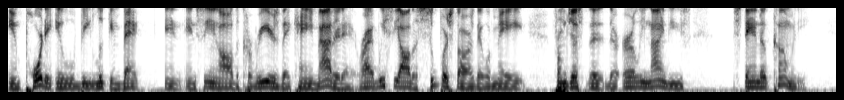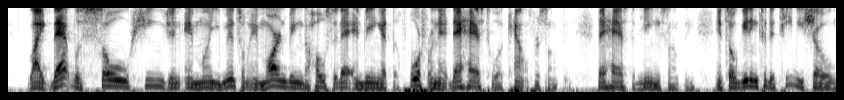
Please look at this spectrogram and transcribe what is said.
important it would be looking back and, and seeing all the careers that came out of that, right? We see all the superstars that were made from just the, the early 90s stand up comedy. Like that was so huge and, and monumental. And Martin being the host of that and being at the forefront of that, that has to account for something. That has to mean something. And so getting to the TV show,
